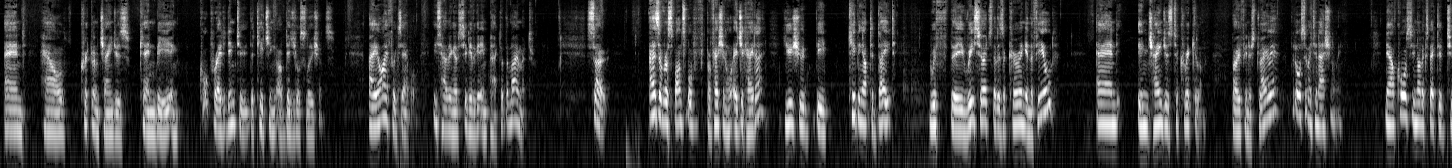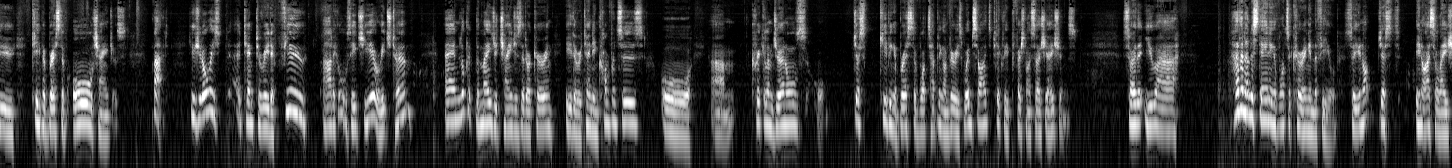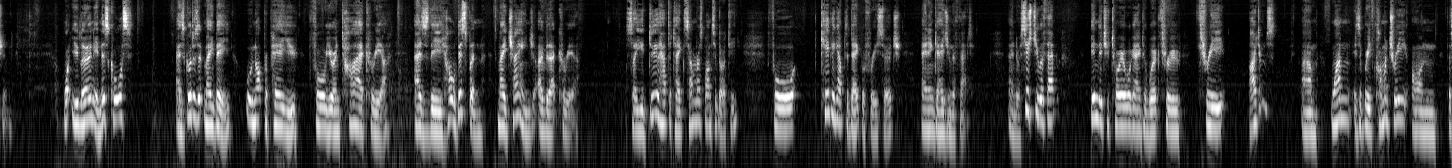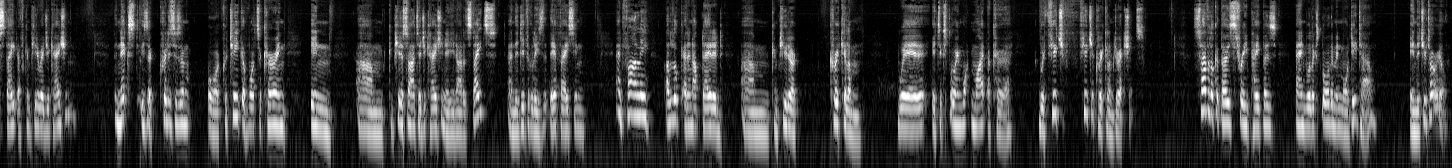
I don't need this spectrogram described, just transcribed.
and how curriculum changes can be incorporated into the teaching of digital solutions. AI, for example, is having a significant impact at the moment. So, as a responsible professional educator, you should be keeping up to date with the research that is occurring in the field and in changes to curriculum, both in Australia but also internationally. Now, of course, you're not expected to keep abreast of all changes, but you should always attempt to read a few articles each year or each term and look at the major changes that are occurring, either attending conferences or um, curriculum journals, or just keeping abreast of what's happening on various websites, particularly professional associations, so that you are have an understanding of what's occurring in the field. So you're not just in isolation. What you learn in this course, as good as it may be, will not prepare you for your entire career as the whole discipline may change over that career. So you do have to take some responsibility for keeping up to date with research and engaging with that. And to assist you with that, in the tutorial we're going to work through three items. Um, one is a brief commentary on the state of computer education. The next is a criticism or critique of what's occurring in um, computer science education in the United States and the difficulties that they're facing. And finally, a look at an updated um, computer curriculum where it's exploring what might occur with future, future curriculum directions. So have a look at those three papers and we'll explore them in more detail in the tutorial.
